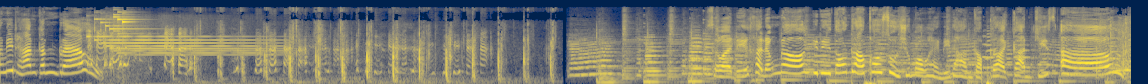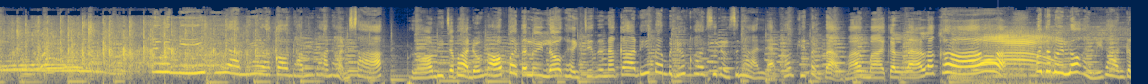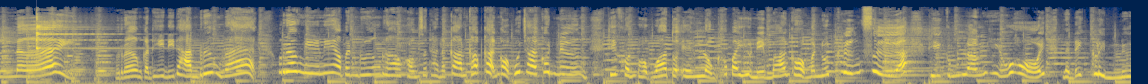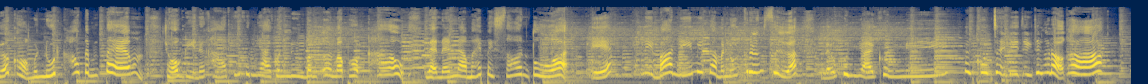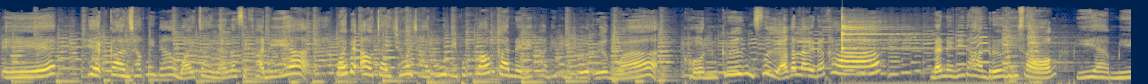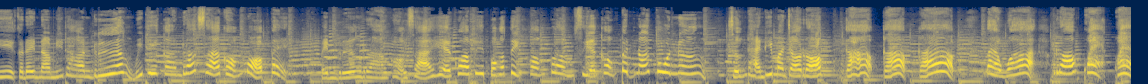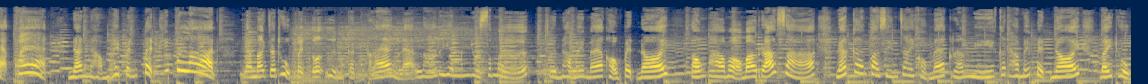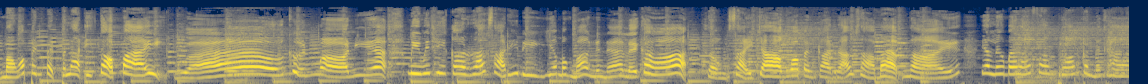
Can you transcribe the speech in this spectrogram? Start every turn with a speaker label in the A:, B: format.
A: ฟังนิทานกันแล้ว สวัสดีค่ะน้องๆ ยินดีต้อนรับเข้าสู่ชั่วโมงแห่งนิทานกับรายการคิสเอาในวันนี้พี่ยามีละกองทำนิทานหันษาพร้อมที่จะพาน้องๆไปตะลุยโลกแห่งจินตนาการที่เต็มไปด้วยความสนุกสนานและข้อคิดต่างๆ มากมายกันแล้วล่ะค่ะ ไปตะลุยโลกแห่งนิทานกันเลย เริ่มกันที่นิทานเรื่องแรก เรื่องนี้เนี่ยเป็นเรื่องราวของสถานการณ์ขับขันของผู้ชายคนหนึ่ง ที่คนพบว่าตัวเองหลงเข้าไปอยู่ในบ้านของมนุษย์ครึ่งเสือ ที่กำลังหิวโหย และได้กลิ่นเนื้อของมนุษย์เข้าเต็มๆโชคดีนะคะ ที่คุณยายคนหนึ่งบังเอิญมาพบเข้าและแนะนำให้ไปซ่อนตัว เอ๊ะในบ้านนี้มีแต่มนุษย์ครึ่งเสือ แล้วคุณยายคนนี้ เป็นคนใจดีจริงๆหรอคะ เอ๊ะ เหตุการณ์ชักไม่น่าไว้ใจแล้วล่ะสิคะเนี่ย ไว้ไปเอาใจช่วยชายผู้นี้พร้อมๆกันในนิทานที่มีชื่อเรื่องว่า คนครึ่งเสือกันเลยนะคะ และในนิทานเรื่องที่สอง พี่แยมมีก็ได้นำนิทานเรื่องวิธีการรักษาของหมอเป็ดเป็นเรื่องราวของสาเหตุความผิดปกติของกล่องเสียงของเป็ดน้อยตัวหนึ่ง ซึ่งแทนที่มันจะร้องกาบกาบกาบแต่ว่าร้องแขวกแขวกแขวกนั่นทำให้เป็นเป็ดที่ประหลาด และมักจะถูกเป็ดตัวอื่นกันแกล้งและล้อเลียนมันอยู่เสมอ จนทำให้แม่ของเป็ดน้อย ต้องพาหมอมารักษา และการตัดสินใจของแม่ครั้งนี้ก็ทำให้เป็ดน้อย ไม่ถูกมองว่าเป็นเป็ดประหลลาดอีกต่อไป ว้าว คุณหมอเนี่ย มีวิธีการรักษาที่ดีเยี่ยมมากๆแน่ๆเลยค่ะ สงสัยจังว่าเป็นการรักษาแบบไหน อย่าลืมไปรับฟังพร้อมกันนะคะ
